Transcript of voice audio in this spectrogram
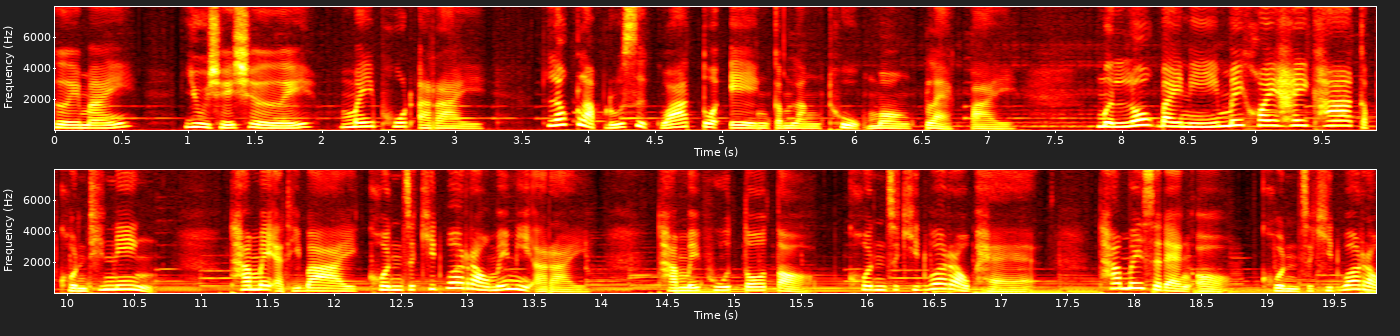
คยไหม อยู่เฉยๆ ไม่พูดอะไร แล้วกลับรู้สึกว่าตัวเองกำลังถูกมองแปลกไป เหมือนโลกใบนี้ไม่ค่อยให้ค่ากับคนที่นิ่ง ถ้าไม่อธิบายคนจะคิดว่าเราไม่มีอะไร ถ้าไม่พูดโต้ตอบ คนจะคิดว่าเราแพ้ ถ้าไม่แสดงออก คนจะคิดว่าเรา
